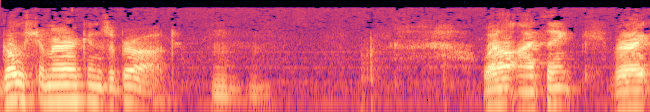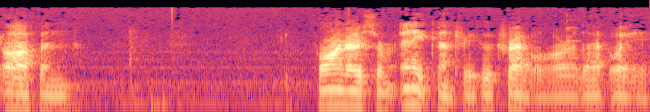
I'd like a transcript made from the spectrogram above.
gauche Americans abroad? Mhm. Well, I think very often foreigners from any country who travel are that way.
